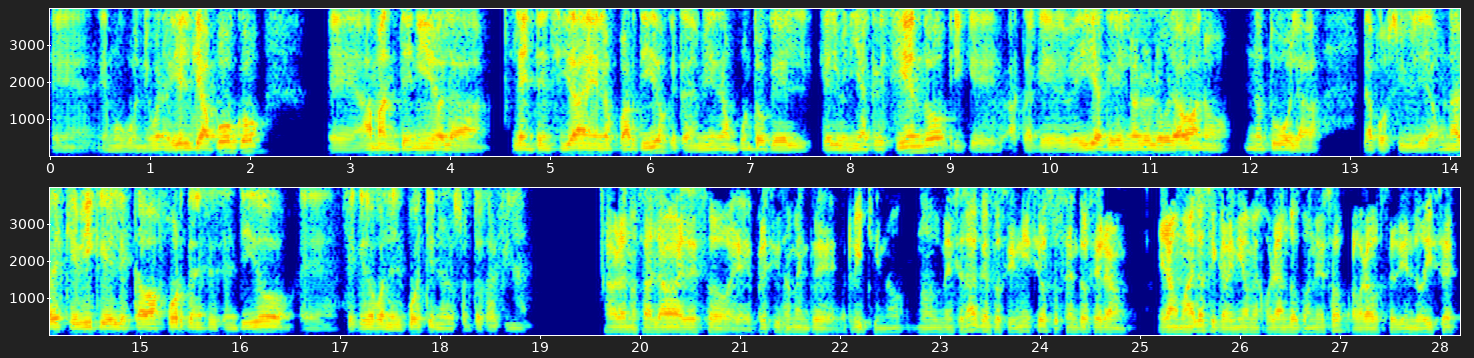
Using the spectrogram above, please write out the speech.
eh, es muy bueno. Y bueno, y él de a poco eh, ha mantenido la, la, intensidad en los partidos, que también era un punto que él, que él venía creciendo y que hasta que veía que él no lo lograba, no, no tuvo la la posibilidad. Una vez que vi que él estaba fuerte en ese sentido, eh, se quedó con el puesto y no lo soltó hasta el final. Ahora nos hablaba de eso eh, precisamente Richie, ¿no? Nos mencionaba que en sus inicios sus centros eran, eran malos y que ha venido mejorando con eso. Ahora usted bien lo dice,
